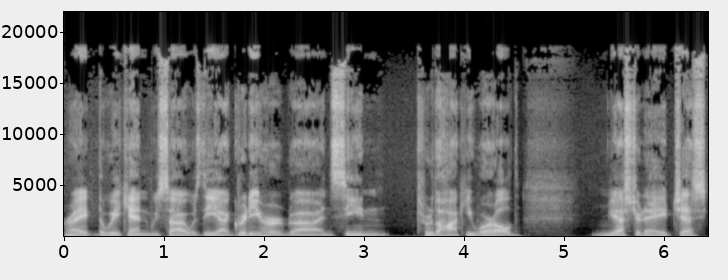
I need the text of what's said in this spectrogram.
Right, the weekend we saw was the uh, gritty heard uh, and seen through the hockey world yesterday just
